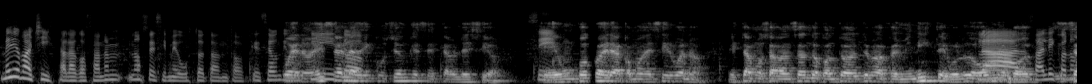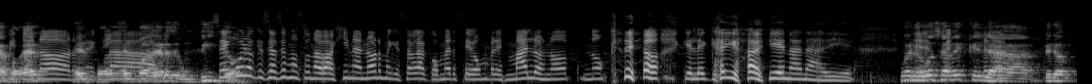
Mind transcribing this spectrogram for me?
medio machista la cosa, no, no sé si me gustó tanto, que sea un Bueno, esa es la discusión que se estableció. Sí. Que un poco era como decir, bueno, estamos avanzando con todo el tema feminista y boludo, Claro, vos me salís con un pito poder enorme, el, poder de un pito. Seguro que si hacemos una vagina enorme que salga a comerse hombres malos, no, no creo que le caiga bien a nadie. Bueno, Eh, vos sabés pe- que pero- la... Pero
